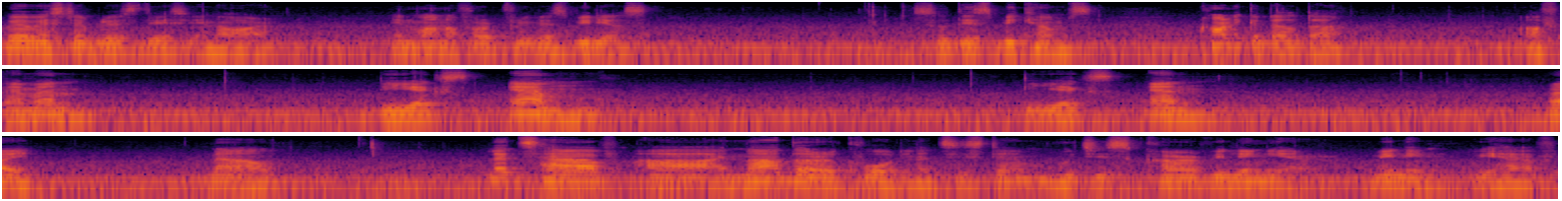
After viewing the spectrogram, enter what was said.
We have established this in our in one of our previous videos. So this becomes Kronecker delta of mn dxm dxn. Right. Now let's have uh, another coordinate system which is curvilinear, meaning we have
